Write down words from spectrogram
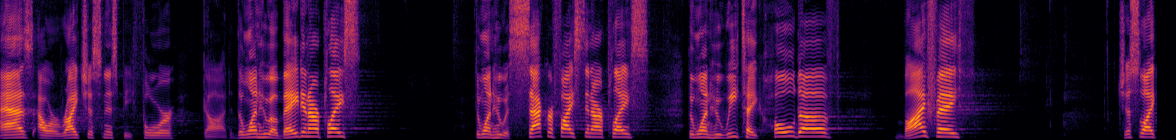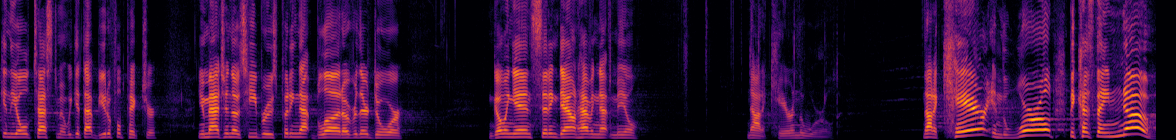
as our righteousness before God. The one who obeyed in our place, the one who was sacrificed in our place, the one who we take hold of by faith. Just like in the Old Testament, we get that beautiful picture. You imagine those Hebrews putting that blood over their door, going in, sitting down, having that meal. Not a care in the world. Not a care in the world because they know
